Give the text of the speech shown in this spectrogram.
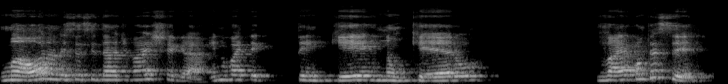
Uma hora a necessidade vai chegar e não vai ter tem que, não quero, vai acontecer.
